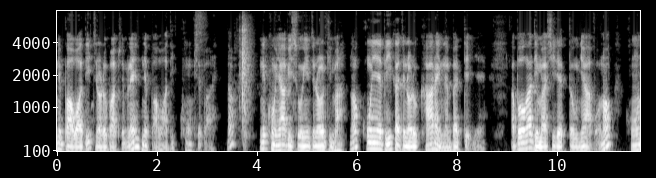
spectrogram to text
နှစ်ပါဝါဒီကျွန်တော်တို့ဘာဖြစ်မလဲနှစ်ပါဝါဒီခွန်ဖြစ်ပါတယ်เนาะ နှစ်ခွန်ရပြီဆိုရင်ကျွန်တော်တို့ဒီမှာเนาะခွန်ရဲ့ဘေးကကျွန်တော်တို့ခါးတိုင်နံပါတ်1ရယ်အပေါ်ကဒီမှာရှိတဲ့3ညပေါ့เนาะခွန်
